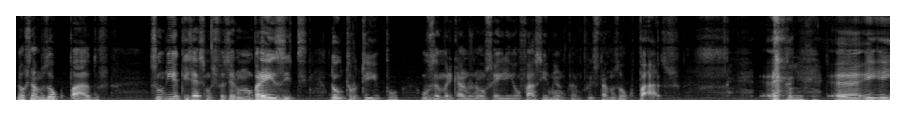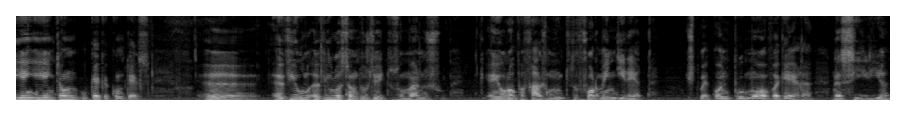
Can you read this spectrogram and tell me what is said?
Nós estamos ocupados. Se um dia quiséssemos fazer um Brexit de outro tipo, os americanos não sairiam facilmente, portanto, por isso estamos ocupados. uh, e, e, e, então, o que é que acontece? Uh, a, viol, a violação dos direitos humanos, a Europa faz muito de forma indireta. Isto é, quando promove a guerra na Síria,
